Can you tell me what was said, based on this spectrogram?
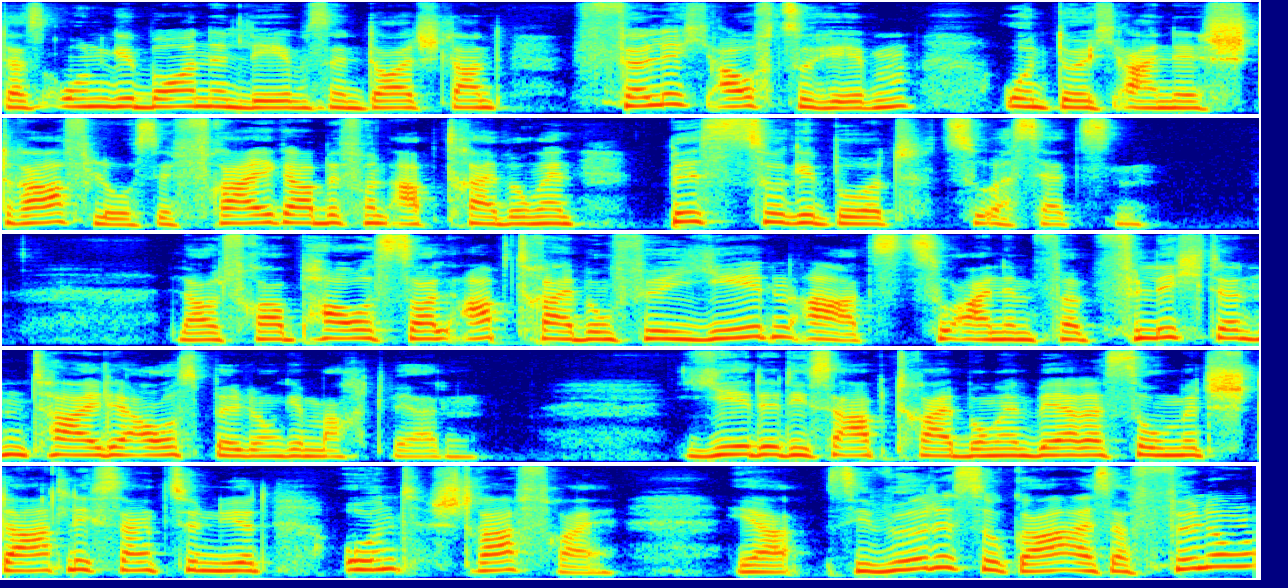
des ungeborenen Lebens in Deutschland völlig aufzuheben und durch eine straflose Freigabe von Abtreibungen bis zur Geburt zu ersetzen. Laut Frau Paus soll Abtreibung für jeden Arzt zu einem verpflichtenden Teil der Ausbildung gemacht werden. Jede dieser Abtreibungen wäre somit staatlich sanktioniert und straffrei. Ja, sie würde sogar als Erfüllung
